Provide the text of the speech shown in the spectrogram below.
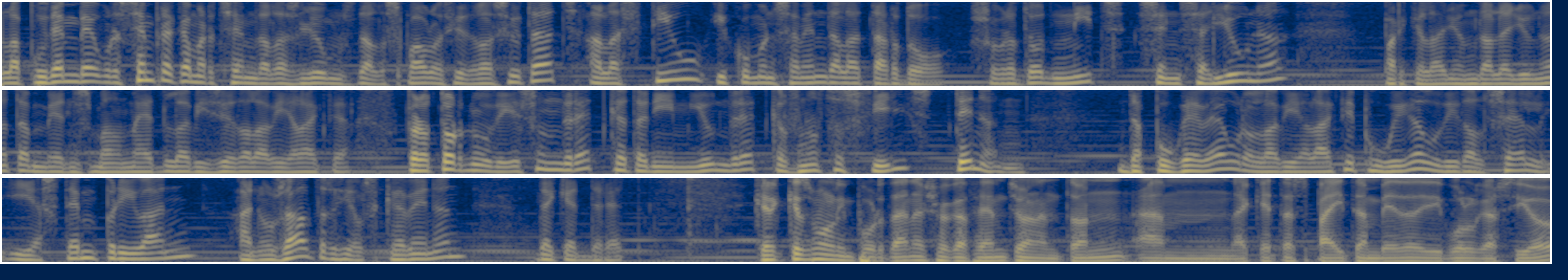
la podem veure sempre que marxem de les llums de les pobles i de les ciutats, a l'estiu i començament de la tardor, sobretot nits sense lluna, perquè la llum de la lluna també ens malmet la visió de la Via Làctea. Però torno a dir, és un dret que tenim i un dret que els nostres fills tenen de poder veure la Via Làctea i poder gaudir del cel, i estem privant a nosaltres i els que venen d'aquest dret. Crec que és molt important això que fem, Joan Anton, amb aquest espai també de divulgació,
